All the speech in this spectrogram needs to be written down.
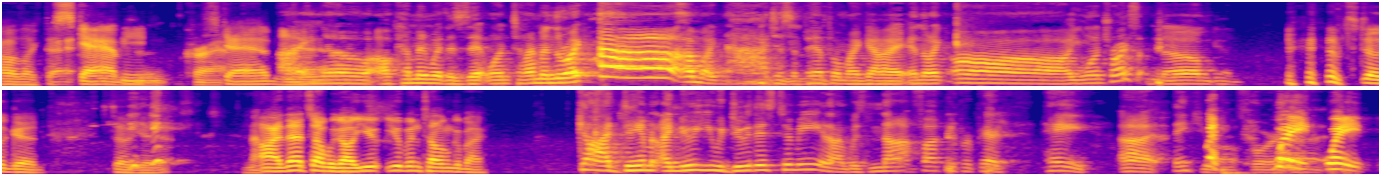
Oh, like that scabs acne and crap? Scab. I yeah. know. I'll come in with a zit one time, and they're like, "Ah!" I'm like, "Nah, just a pimple, my guy." And they're like, "Oh, you want to try something?" No, I'm good. I'm still good. Still good. No. All right, that's how we go. You you've been telling him goodbye. God damn it! I knew you would do this to me, and I was not fucking prepared. Hey, uh, thank you Wait, all for Wait, uh, wait.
